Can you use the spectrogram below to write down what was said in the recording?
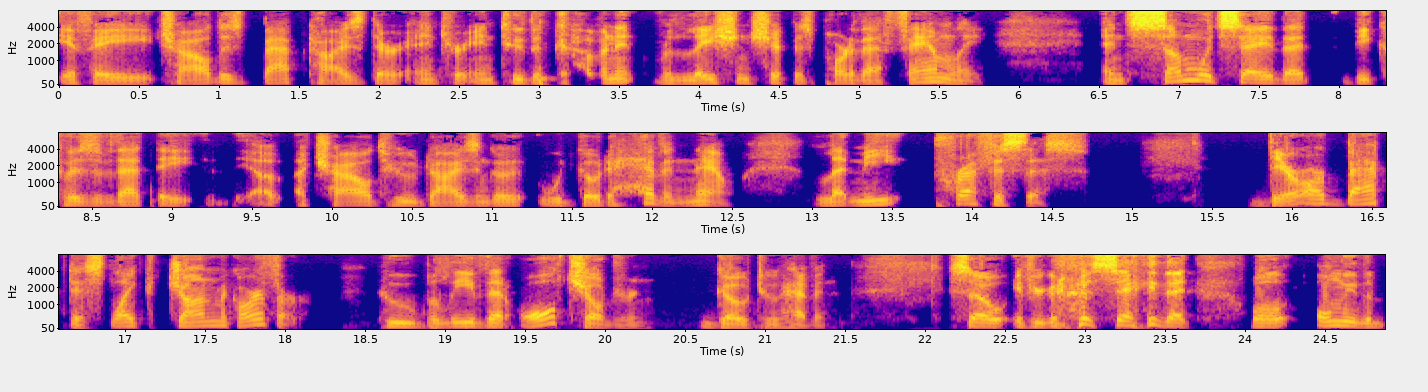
if a child is baptized, they enter into the covenant relationship as part of that family. And some would say that because of that, they a, a child who dies and go would go to heaven. Now, let me preface this. There are Baptists like John MacArthur who believe that all children go to heaven. So if you're going to say that, well, only the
